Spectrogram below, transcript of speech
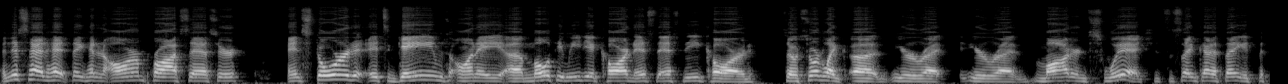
and this had, had thing had an ARM processor and stored its games on a uh, multimedia card, an SD card. So it's sort of like uh, your uh, your uh, modern Switch. It's the same kind of thing. It's,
